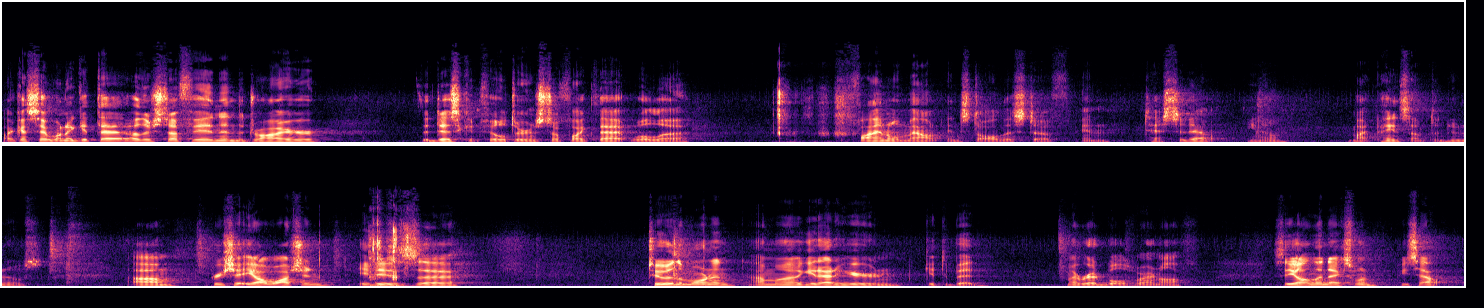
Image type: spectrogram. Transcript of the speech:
like I said, when I get that other stuff in and the dryer, the desiccant filter and stuff like that, we'll uh, final mount install this stuff and test it out. You know, might paint something. Who knows? Um, appreciate y'all watching. It is uh, two in the morning. I'm gonna get out of here and get to bed. My Red Bull's wearing off. See y'all in the next one. Peace out.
